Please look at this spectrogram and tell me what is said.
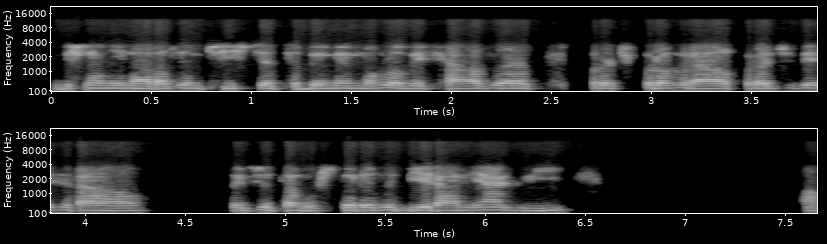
Když na ní narazím příště, co by mi mohlo vycházet, proč prohrál, proč vyhrál, takže tam už to rozebírám nějak víc. A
